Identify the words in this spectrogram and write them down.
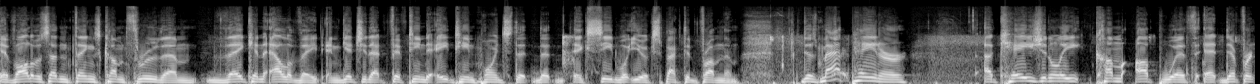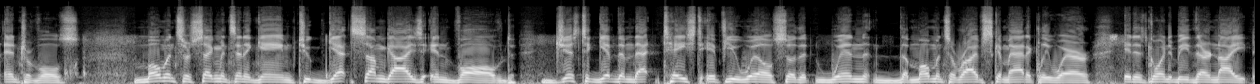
if all of a sudden things come through them, they can elevate and get you that 15 to 18 points that, that exceed what you expected from them. Does Matt Painter occasionally come up with at different intervals moments or segments in a game to get some guys involved just to give them that taste if you will so that when the moments arrive schematically where it is going to be their night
